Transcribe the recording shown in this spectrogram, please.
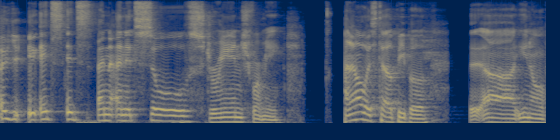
it's it's and and it's so strange for me and i always tell people uh you know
